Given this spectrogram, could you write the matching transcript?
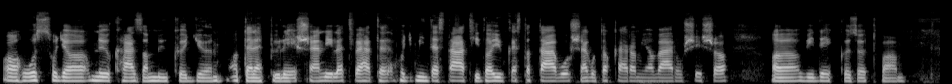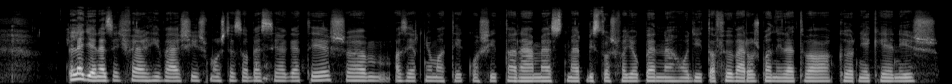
ahhoz, hogy a nőkháza működjön a településen, illetve hát, hogy mindezt áthidaljuk, ezt a távolságot, akár ami a város és a, a vidék között van. Legyen ez egy felhívás is most ez a beszélgetés, azért nyomatékosítanám ezt, mert biztos vagyok benne, hogy itt a fővárosban, illetve a környékén is,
